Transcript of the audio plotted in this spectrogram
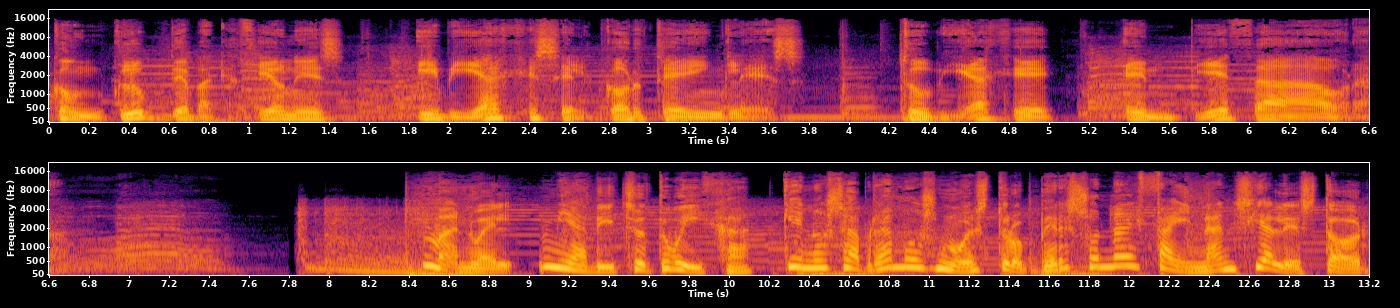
con Club de Vacaciones y Viajes El Corte Inglés. Tu viaje empieza ahora. Manuel, me ha dicho tu hija que nos abramos nuestro Personal Financial Store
